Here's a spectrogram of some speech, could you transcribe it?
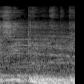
crazy.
